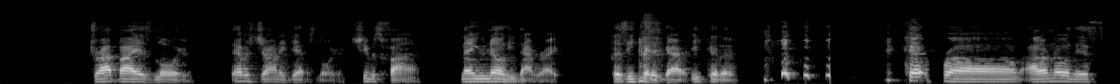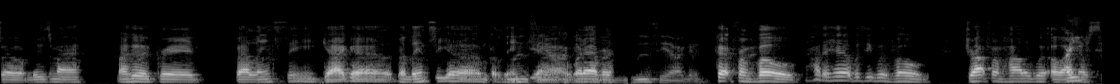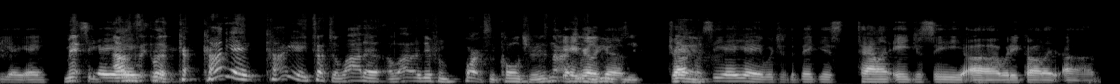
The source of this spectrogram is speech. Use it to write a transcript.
Dropped by his lawyer. That was Johnny Depp's lawyer. She was fine. Now you know he's not right because he could have got he could have cut from I don't know this, so I'm losing my my hood cred. Balenciaga, Valencia, Valencia, whatever. Balenciaga. Cut from Vogue. How the hell was he with Vogue? Dropped from Hollywood. Oh, Are I know CAA. Man, CAA. Was, look, Kanye, Kanye touched a lot of a lot of different parts of culture. It's not. Yeah, he really music. does. Dropped yeah. from CAA, which is the biggest talent agency. Uh, what do you call it? Uh,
